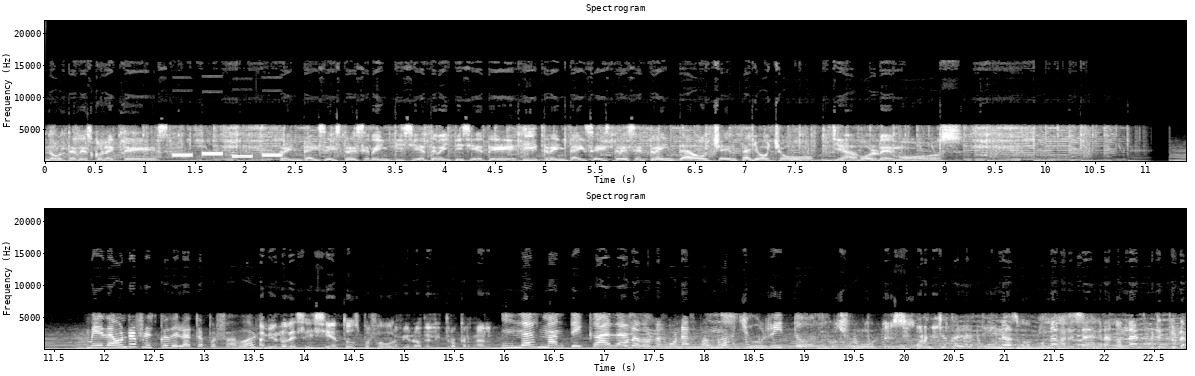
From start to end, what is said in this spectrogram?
No te desconectes. 3613-2727 y 3613-3088. Ya volvemos. ¿Me da un refresco de lata, por favor? A mí uno de 600, por favor. A mí uno de litro, carnal. Unas mantecadas. Una dona, unas papas. Unos churritos. Unos roles. Un chocolate. Unas gomitas. Una barrita de granola. Una fritura.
